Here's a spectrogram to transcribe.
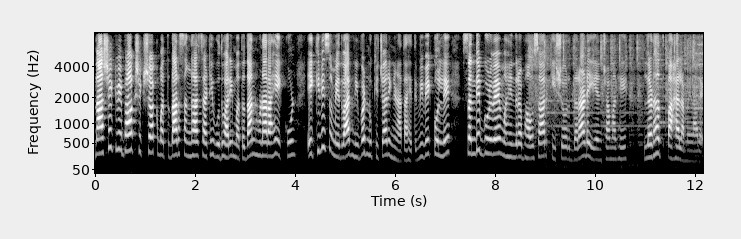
नाशिक विभाग शिक्षक मतदारसंघासाठी बुधवारी मतदान होणार आहे. एकूण एकवीस उमेदवार निवडणुकीच्या रिंगणात आहेत. विवेक कोल्हे संदीप गुळवे महेंद्र भावसार किशोर दराडे यांच्यामध्ये लढत पाहायला मिळणार आहे.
